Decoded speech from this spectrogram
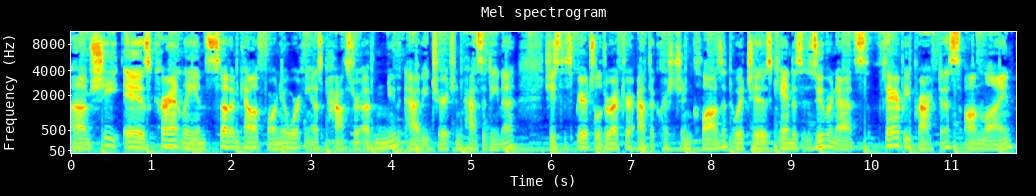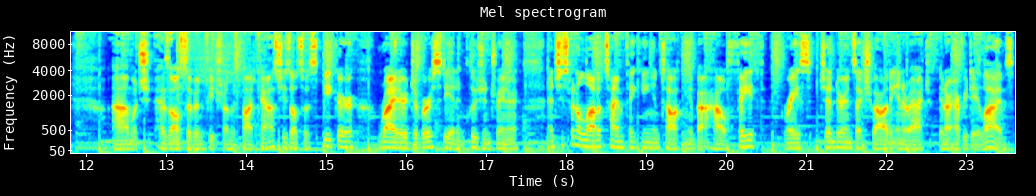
Um, she is currently in Southern California working as pastor of New Abbey Church in Pasadena. She's the spiritual director at the Christian Closet, which is Candice Czubernat's therapy practice online, um, which has also been featured on this podcast. She's also a speaker, writer, diversity and inclusion trainer, and she spent a lot of time thinking and talking about how faith, race, gender, and sexuality interact in our everyday lives.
